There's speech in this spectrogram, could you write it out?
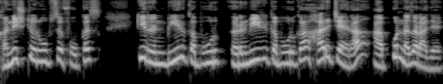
घनिष्ठ रूप से फोकस कि रणबीर कपूर रणबीर कपूर का हर चेहरा आपको नज़र आ जाए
